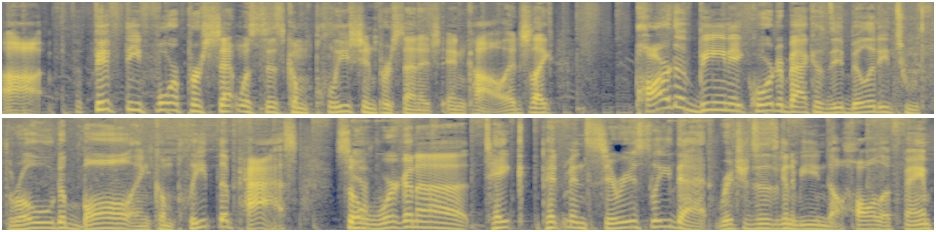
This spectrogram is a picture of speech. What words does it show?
Uh, 54% was his completion percentage in college. Like part of being a quarterback is the ability to throw the ball and complete the pass. So Yeah. we're gonna take Pittman seriously. That Richardson is gonna be in the Hall of Fame.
